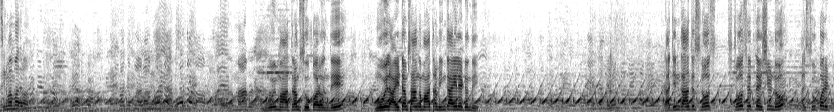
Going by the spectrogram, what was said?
సినిమా మాత్రం. మూవీ మాత్రం సూపర్ ఉంది. మూవీలో ఐటమ్ సాంగ్ మాత్రం ఇంకా హైలైట్ ఉంది. రజనీకాంత్ స్లో స్లో స్టెప్స్ వేసిండు. అది సూపర్ హిట్.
